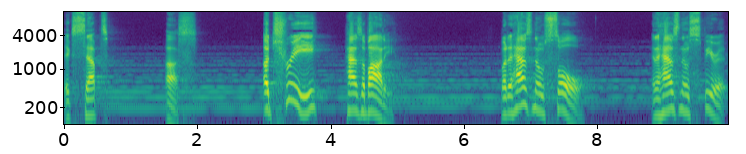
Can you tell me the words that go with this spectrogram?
except us. A tree has a body, but it has no soul and it has no spirit.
